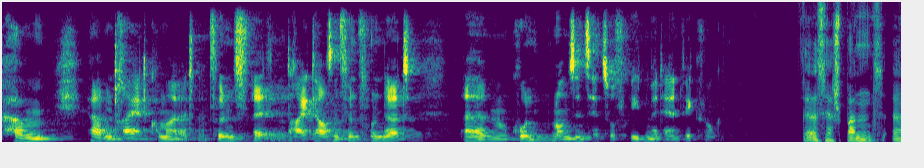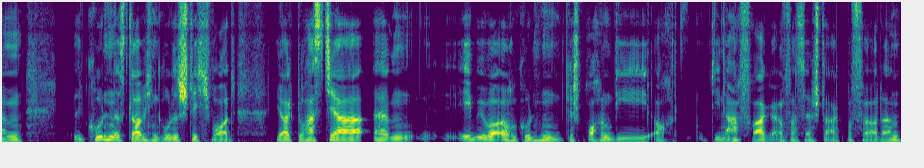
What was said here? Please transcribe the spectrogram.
haben, wir haben 3,5, äh, 3500 ähm, Kunden und sind sehr zufrieden mit der Entwicklung. Ja, das ist ja spannend. Ähm, Kunden ist, glaube ich, ein gutes Stichwort. Jörg, du hast ja ähm, eben über eure Kunden gesprochen, die auch die Nachfrage einfach sehr stark befördern.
